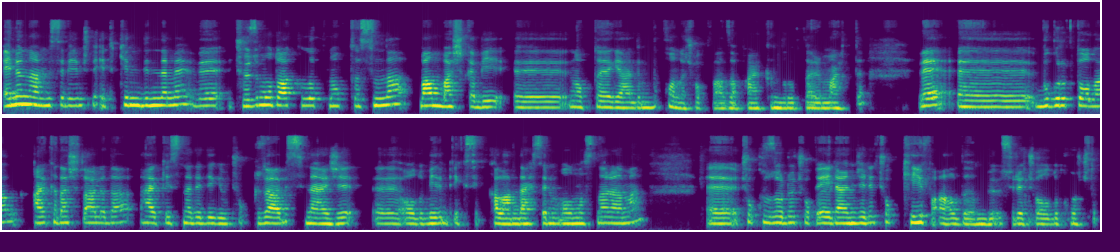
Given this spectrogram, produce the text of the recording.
En önemlisi benim için etkin dinleme ve çözüm odaklılık noktasında bambaşka bir e, noktaya geldim. Bu konuda çok fazla farkındalıklarım arttı. Ve e, bu grupta olan arkadaşlarla da herkesin de dediği gibi çok güzel bir sinerji e, oldu. Benim eksik kalan derslerim olmasına rağmen e, çok huzurlu, çok eğlenceli, çok keyif aldığım bir süreç oldu koçluk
